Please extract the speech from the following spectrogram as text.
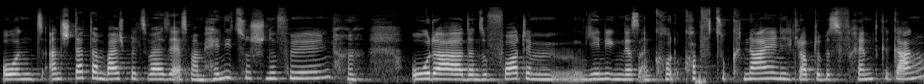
Und anstatt dann beispielsweise erstmal am Handy zu schnüffeln oder dann sofort demjenigen das an den Kopf zu knallen, ich glaube, du bist fremd gegangen,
